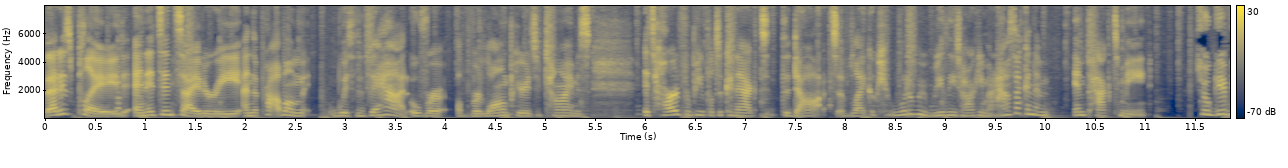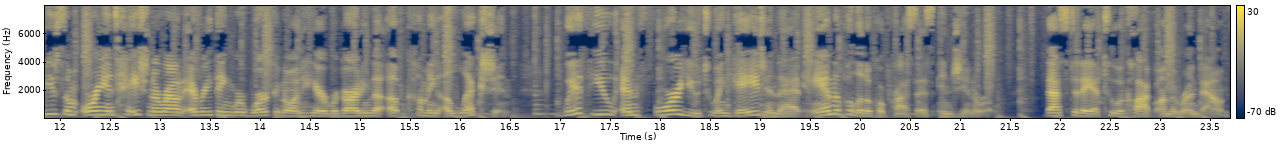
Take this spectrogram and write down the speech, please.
that is played and it's insidery. And the problem with that over over long periods of time is it's hard for people to connect the dots of like, okay, what are we really talking about? How's that going to impact me? She'll give you some orientation around everything we're working on here regarding the upcoming election, with you and for you to engage in that and the political process in general. That's today at 2 o'clock on The Rundown.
